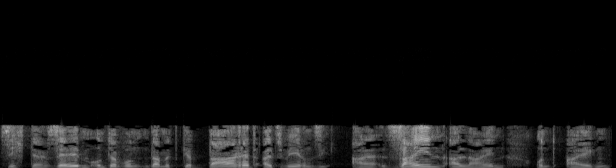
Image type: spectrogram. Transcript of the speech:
sich derselben unterwunden, damit gebaret, als wären sie sein allein und eigen,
